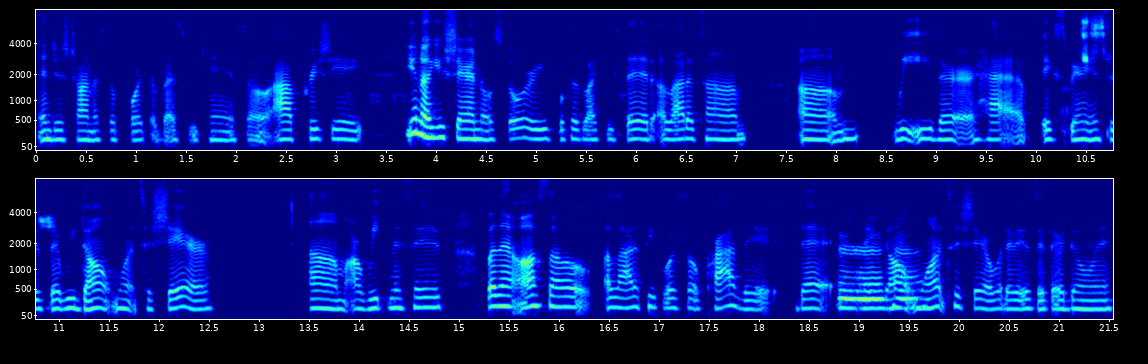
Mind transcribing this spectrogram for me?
and just trying to support the best we can. So I appreciate, you know, you sharing those stories because, like you said, a lot of times um, we either have experiences that we don't want to share um our weaknesses but then also a lot of people are so private that mm-hmm. they don't mm-hmm. want to share what it is that they're doing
